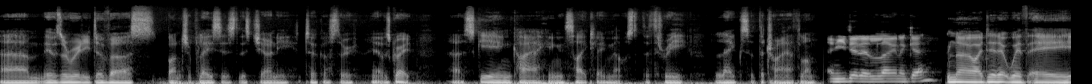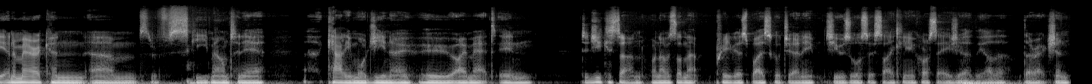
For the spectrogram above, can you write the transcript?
Um, it was a really diverse bunch of places this journey took us through. Yeah, it was great. Uh, skiing, kayaking, and cycling. That was the three legs of the triathlon. And you did it alone again? No, I did it with a an American um, sort of ski mountaineer, uh, Kali Morgino, who I met in Tajikistan when I was on that previous bicycle journey. She was also cycling across Asia the other direction.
